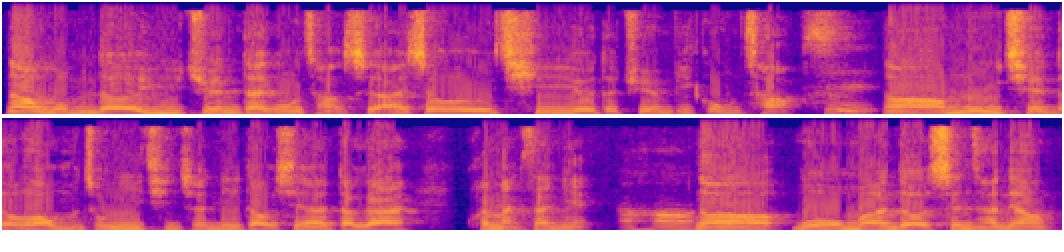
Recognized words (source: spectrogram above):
那我们的玉券代工厂是 ISO 272的 GMP 工厂，是。那目前的话，我们从疫情成立到现在大概快满三年，啊哈。那我们的生产量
